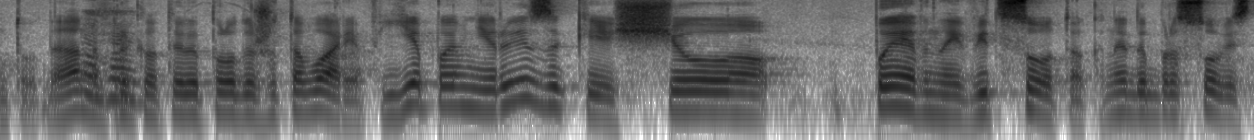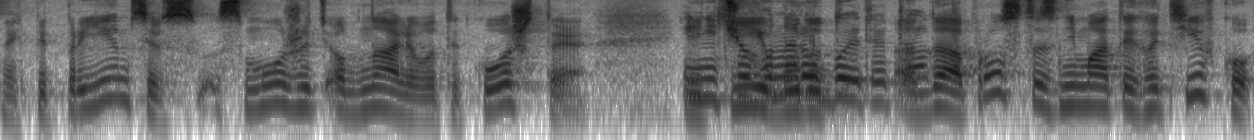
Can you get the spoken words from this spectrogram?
ремонту, да, наприклад, перепродажу товарів. Є певні ризики, що певний відсоток недобросовісних підприємців зможуть обналювати кошти. І нічого не робити, так? Да, просто знімати готівку.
